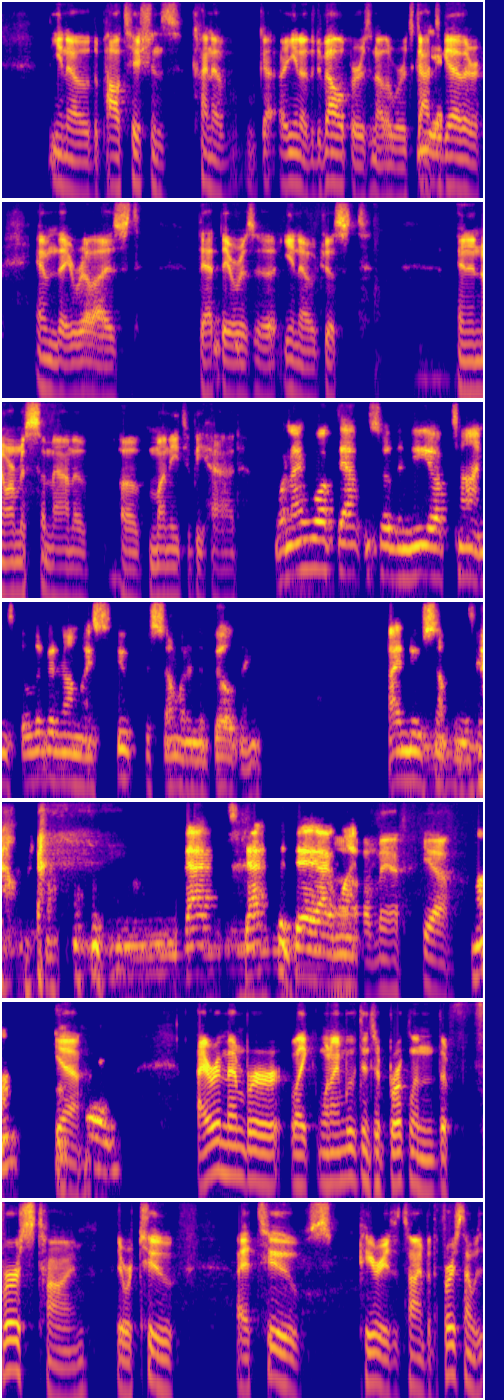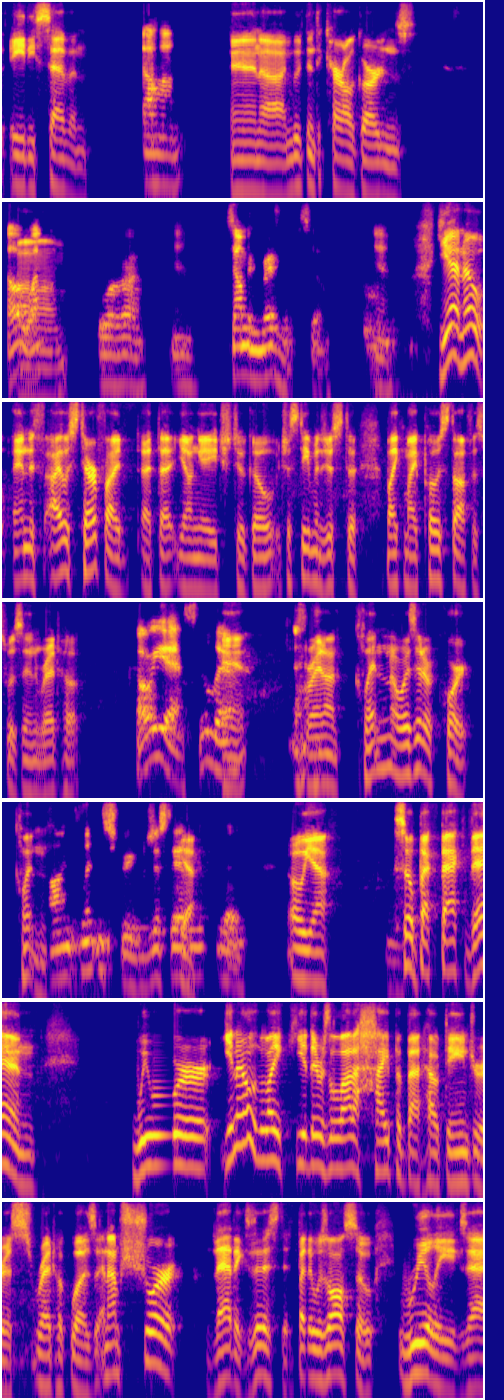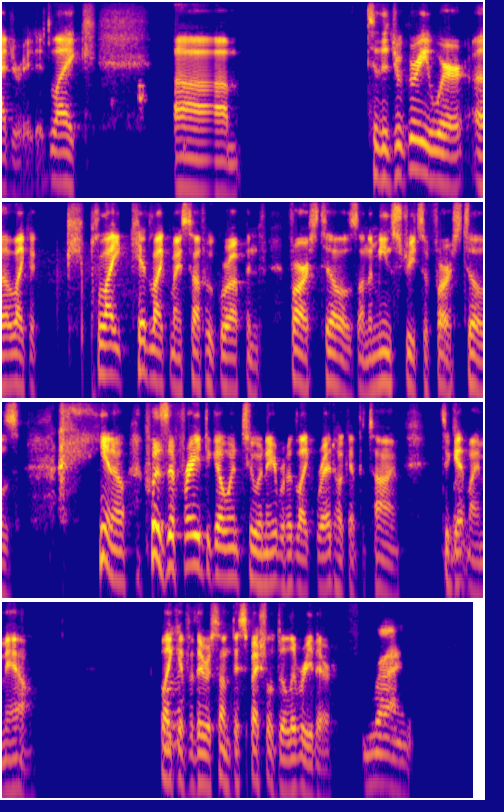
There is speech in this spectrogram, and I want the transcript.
you know the politicians kind of got, uh, you know the developers, in other words, got Yeah. together and they realized that there was a you know just an enormous amount of of money to be had. when I walked out and saw the New York Times delivered on my stoop for someone in the building, I knew something was going on. that that's the day I went. Oh man, yeah, huh? yeah. Okay. I remember like when I moved into Brooklyn the first time. There were two. I had two periods of time, but the first time was '87, Uh-huh. and uh, I moved into Carroll Gardens. Oh, wow. um, or uh, yeah. So I'm in Red Hook, so Yeah, yeah no, and if I was terrified at that young age to go, just even just to like my post office was in Red Hook, oh yeah, still there and right on Clinton, or was it or Court Clinton? on Clinton Street. Just there Yeah. Oh yeah. So back back then, we were, you know, like yeah, there was a lot of hype about how dangerous Red Hook was, and I'm sure that existed, but it was also really exaggerated, like um, to the degree where, uh, like a polite kid like myself who grew up in Forest Hills on the mean streets of Forest Hills, you know, was afraid to go into a neighborhood like Red Hook at the time to get my mail. Like if there was something special delivery there. Right.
